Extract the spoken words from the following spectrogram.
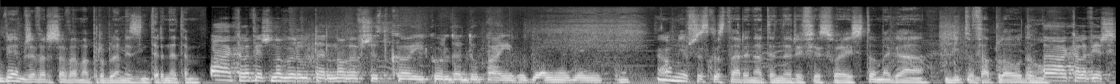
Wiem, że Warszawa ma problemy z internetem. Tak, ale wiesz, nowy router, nowe wszystko i kurde dupa i w ogóle nie wiem? A u mnie wszystko stary na Teneryfie swojej 100 mega bitów uploadu. Tak, ale wiesz,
